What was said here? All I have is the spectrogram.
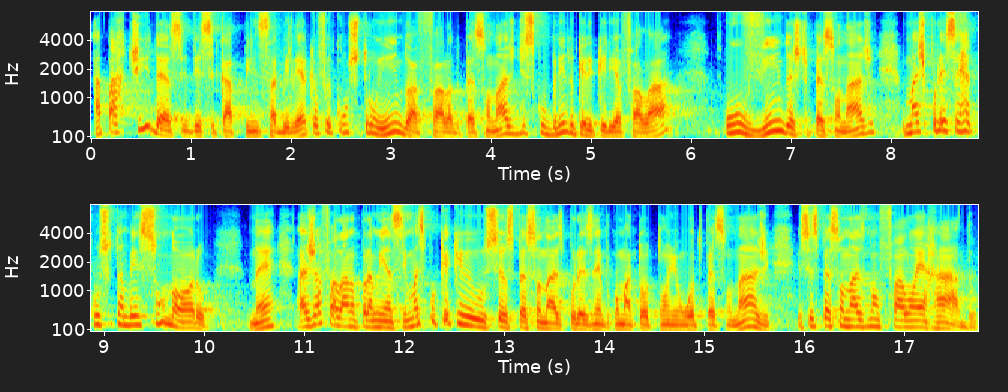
A partir desse, desse capim sabe ler, é que eu fui construindo a fala do personagem, descobrindo o que ele queria falar, ouvindo este personagem, mas por esse recurso também sonoro, né? Ah, Já falaram para mim assim, mas por que, que os seus personagens, por exemplo, como a Totonha e um outro personagem, esses personagens não falam errado?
